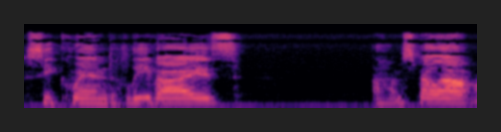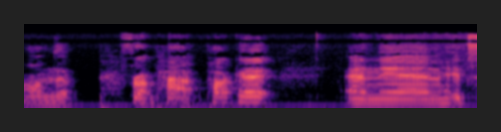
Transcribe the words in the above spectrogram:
sequined Levi's um, spell out on the front pocket. And then it's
